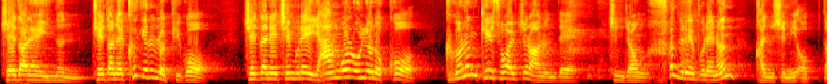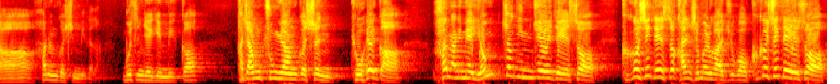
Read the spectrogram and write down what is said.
재단에 있는 재단의 크기를 넓히고 재단의 재물에 양을 올려놓고 그거는 개소할 줄 아는데 진정 하늘의 불에는 관심이 없다 하는 것입니다. 무슨 얘기입니까? 가장 중요한 것은 교회가 하나님의 영적 임재에 대해서 그것에 대해서 관심을 가지고 그것에 대해서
